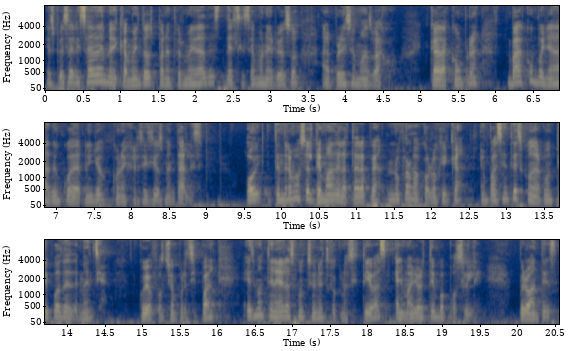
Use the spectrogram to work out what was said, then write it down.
especializada en medicamentos para enfermedades del sistema nervioso al precio más bajo. Cada compra va acompañada de un cuadernillo con ejercicios mentales. Hoy tendremos el tema de la terapia no farmacológica en pacientes con algún tipo de demencia, cuya función principal es mantener las funciones cognitivas el mayor tiempo posible. Pero antes,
